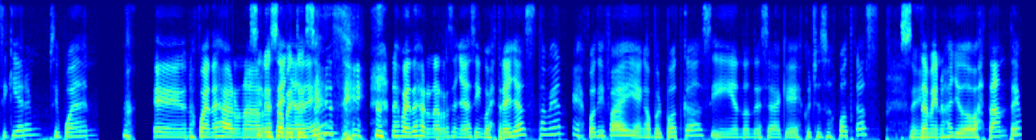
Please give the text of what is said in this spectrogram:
si quieren, si pueden. Eh, nos pueden dejar una Si reseña de- sí, nos pueden dejar una reseña de cinco estrellas también en Spotify, en Apple Podcasts y en donde sea que escuchen sus podcasts. sí. También nos ayudó bastante.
